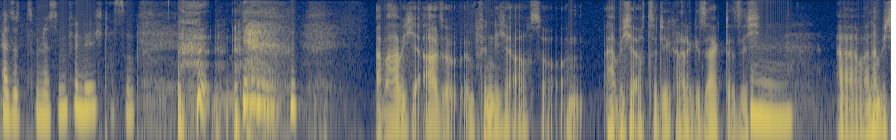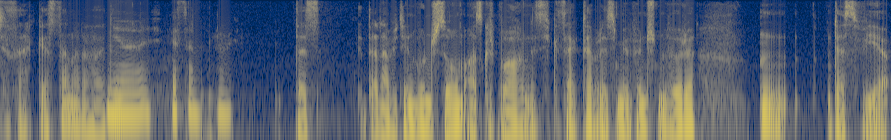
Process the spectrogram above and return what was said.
Also zumindest empfinde ich das so. Aber habe ich, also empfinde ich ja auch so. Und habe ich ja auch zu dir gerade gesagt, dass ich, mhm. äh, wann habe ich das gesagt? Gestern oder heute? Ja, ich, gestern, glaube ich. Das, dann habe ich den Wunsch so rum ausgesprochen, dass ich gesagt habe, dass ich mir wünschen würde, dass wir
